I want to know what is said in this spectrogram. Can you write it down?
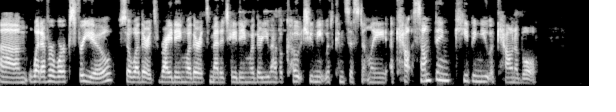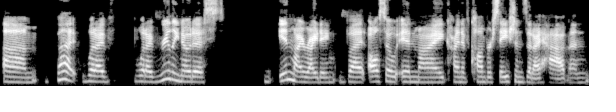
um, whatever works for you. So whether it's writing, whether it's meditating, whether you have a coach you meet with consistently, account something keeping you accountable. Um, but what I've what I've really noticed in my writing, but also in my kind of conversations that I have, and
